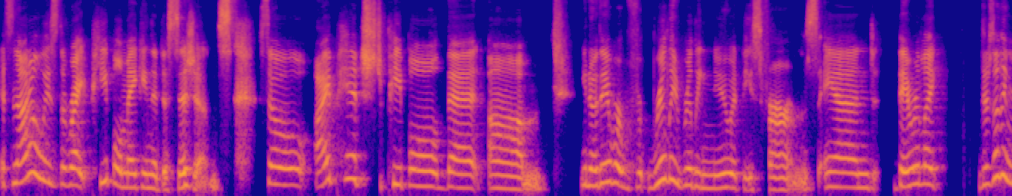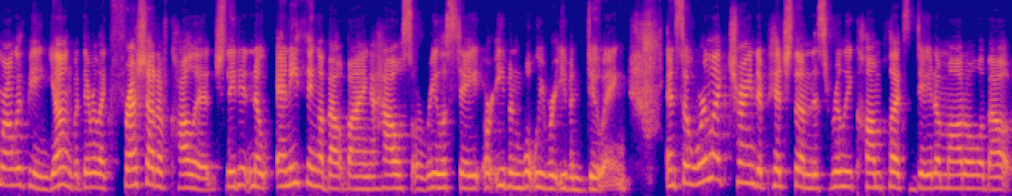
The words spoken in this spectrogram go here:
it's not always the right people making the decisions. So i pitched people that um, you know they were really really new at these firms and they were like there's nothing wrong with being young, but they were like fresh out of college. They didn't know anything about buying a house or real estate or even what we were even doing. And so we're like trying to pitch them this really complex data model about,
